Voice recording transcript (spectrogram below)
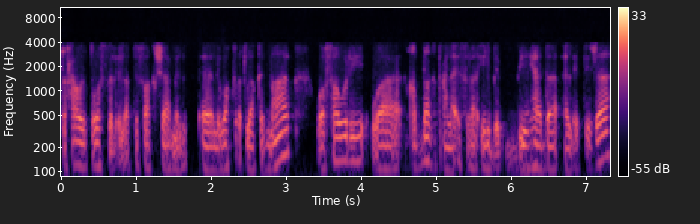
تحاول توصل إلى اتفاق شامل لوقف إطلاق النار وفوري والضغط على إسرائيل بهذا الاتجاه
